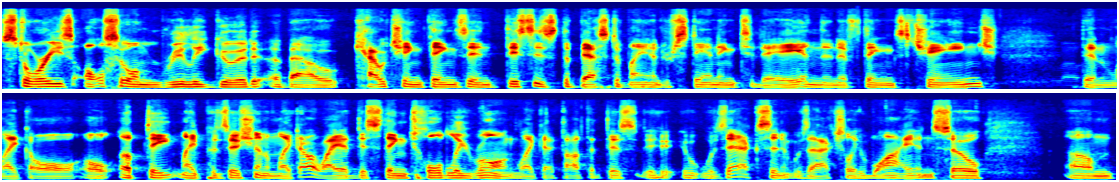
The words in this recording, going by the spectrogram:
stories. Also, I'm really good about couching things in. This is the best of my understanding today, and then if things change, then like I'll I'll update my position. I'm like, oh, I had this thing totally wrong. Like I thought that this it, it was X, and it was actually Y, and so. Um,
